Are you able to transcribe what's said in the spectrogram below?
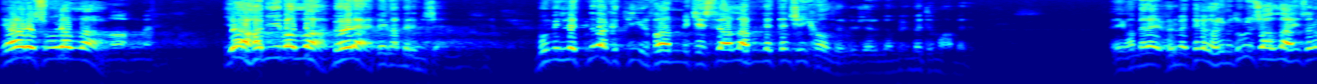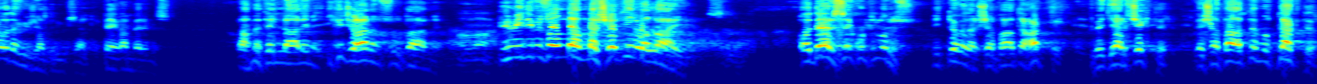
Ya Resulallah, Allahümme. Ya Habiballah böyle peygamberimize. Bu millet ne vakit ki irfanını kesti Allah milletten şeyi kaldırdı üzerinden ümmeti Muhammed'in. Peygambere hürmet ne kadar hürmet olursa Allah insanı o da yüceltir yükseltir peygamberimiz. Rahmetelli alemin iki cihanın sultanı. Ümidimiz ondan başka değil vallahi. O derse kurtuluruz. Bitti o kadar. Şefaati haktır ve gerçektir. Ve şefaati mutlaktır.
